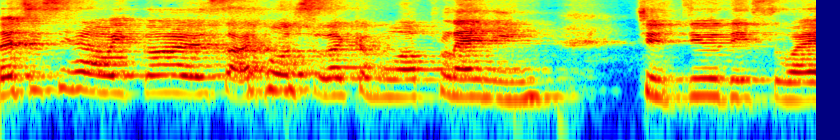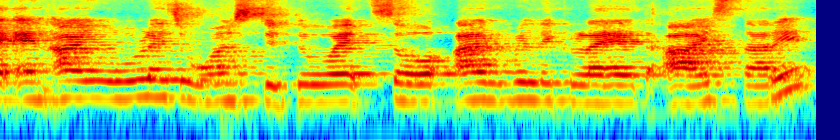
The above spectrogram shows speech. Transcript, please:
let's see how it goes. I was like more planning to do this way and I always wants to do it. So I'm really glad I started.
